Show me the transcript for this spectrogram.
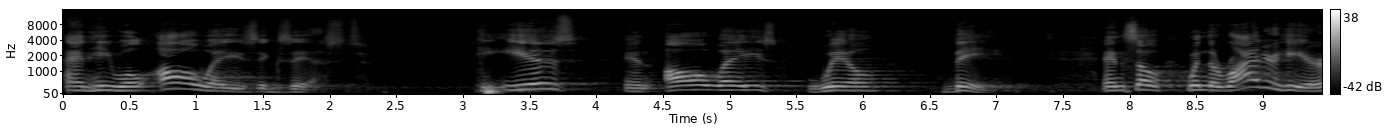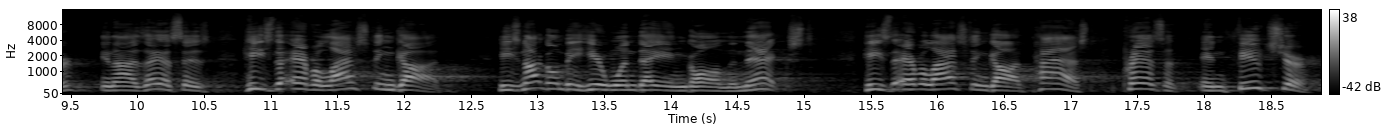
and He will always exist. He is and always will be. And so when the writer here in Isaiah says, He's the everlasting God, He's not going to be here one day and gone the next. He's the everlasting God, past, present, and future.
